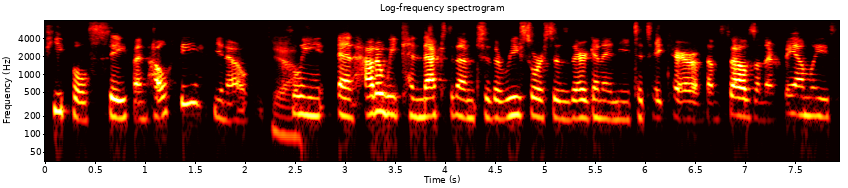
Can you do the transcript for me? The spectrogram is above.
people safe and healthy, you know, yeah. clean, and how do we connect them to the resources they're going to need to take care of themselves and their families,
